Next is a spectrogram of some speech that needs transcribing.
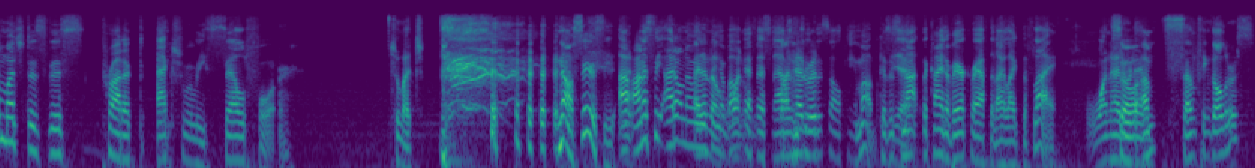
much does this product actually sell for? too much. No, seriously. I, honestly, I don't know I don't anything know. about One- FS Labs 100 until this all came up because it's Yeah. not the kind of aircraft that I like to fly. One hundred So, and um, something dollars.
